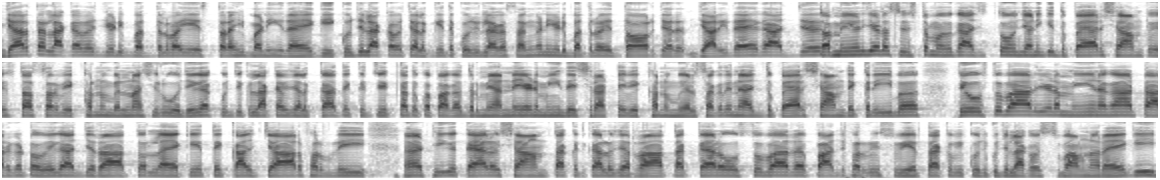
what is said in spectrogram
ਜ਼ਿਆਦਾਤਰ ਇਲਾਕਿਆਂ ਵਿੱਚ ਜਿਹੜੀ ਬੱਦਲਵਾਈ ਇਸ ਤਰ੍ਹਾਂ ਹੀ ਬਣੀ ਰਹੇਗੀ। ਕੁਝ ਇਲਾਕਿਆਂ ਵਿੱਚ ਹਲਕੀ ਤੇ ਕੁਝ ਇਲਾਕਿਆਂ ਸੰਘਣੀ ਜਿਹੜੀ ਬੱਦਲਵਾਈ ਦਾ ਦੌਰ ਜਾਰੀ ਰਹੇਗਾ ਅੱਜ। ਤਾਂ ਮੇਨ ਜਿਹੜਾ ਸਿਸਟਮ ਹੋਵੇਗਾ ਅੱਜ ਤੋਂ ਯਾਨੀ ਕਿ ਦੁਪਹਿਰ, ਸ਼ਾਮ ਤੋਂ ਇਸ ਦਾ ਅਸਰ ਵੇਖਣ ਨੂੰ ਮਿਲਣਾ ਸ਼ੁਰੂ ਹੋ ਜਾਏਗਾ। ਕੁਝ ਕੁ ਇਲਾਕਿਆਂ ਵਿੱਚ ਹਲਕਾ ਤੇ ਕੁਝ ਇੱਕਾ ਦੁੱਕਾ ਭਾਗਾਂ ਦਰਮਿਆਨੇ ਜਿਹੜੇ ਮੀਂਹ ਦੇ ਛਰਾਟੇ ਵੇਖਣ ਨੂੰ ਮਿਲ ਸਕਦੇ ਨੇ ਅੱਜ ਦੁਪਹਿਰ, ਸ਼ਾਮ ਦੇ ਕਰੀਬ। ਤੇ ਉਸ ਤੋਂ ਬਾਅਦ ਜਿਹੜਾ ਮੇਨ ਹੈਗਾ ਟਾਰਗੇਟ ਹੋਵੇਗਾ ਅੱਜ ਰਾਤ ਤੋਂ ਲੈ ਕੇ ਤੇ ਕੱਲ 4 ਫਰਵਰੀ ਠੀਕ ਹੈ, ਕਹਿ ਲਓ ਸ਼ਾਮ ਤੱਕ, ਕਹਿ ਲਓ ਜਾਂ ਰਾਤ ਤੱਕ, ਕਹਿ ਲਓ ਉਸ ਤੋਂ ਬਾਅਦ 5 ਫਰਵਰੀ ਸਵੇਰ ਤੱਕ ਵੀ ਕੁਝ ਕੁਝ ਇਲਾਕਿਆਂ ਸੰਭਾਵਨਾ ਰਹੇਗੀ।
